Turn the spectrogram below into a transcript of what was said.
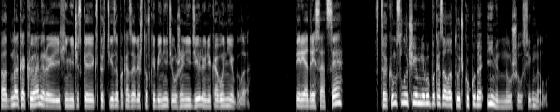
Однако камеры и химическая экспертиза показали, что в кабинете уже неделю никого не было. Переадресация? В таком случае мне бы показала точку, куда именно ушел сигнал.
